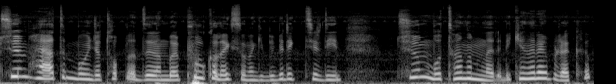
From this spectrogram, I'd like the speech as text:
tüm hayatın boyunca topladığın böyle pul koleksiyonu gibi biriktirdiğin tüm bu tanımları bir kenara bırakıp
